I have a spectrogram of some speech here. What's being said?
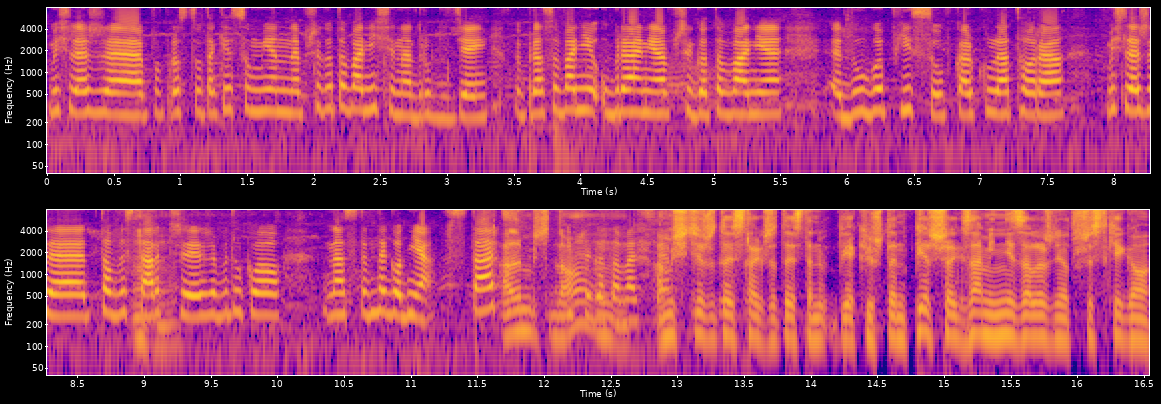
Myślę, że po prostu takie sumienne przygotowanie się na drugi dzień, wyprasowanie ubrania, przygotowanie e, długopisów, kalkulatora. Myślę, że to wystarczy, żeby tylko następnego dnia wstać Ale myśl, i no, przygotować się. a myślicie, że to jest tak, że to jest ten, jak już ten pierwszy egzamin, niezależnie od wszystkiego,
